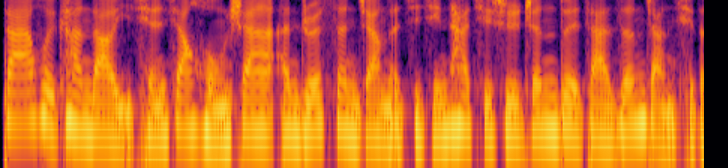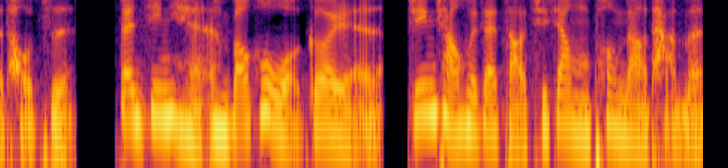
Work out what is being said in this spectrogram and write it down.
大家会看到以前像红杉、Andreessen 这样的基金，它其实针对在增长期的投资，但今年包括我个人经常会在早期项目碰到他们，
